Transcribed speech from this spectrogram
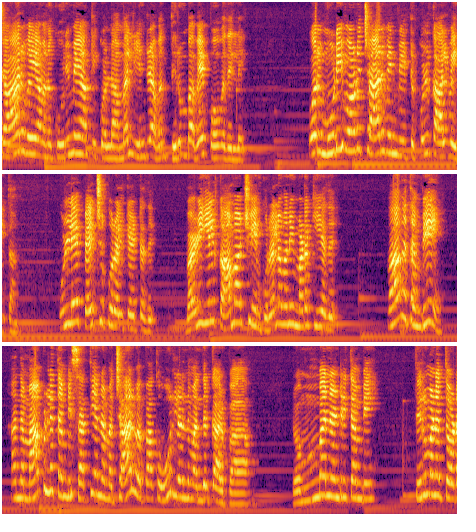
சாருவை அவனுக்கு உரிமையாக்கிக் கொள்ளாமல் இன்று அவன் திரும்பவே போவதில்லை. ஒரு முடிவோடு சாருவின் வீட்டுக்குள் கால் வைத்தான். உள்ளே பேச்சு குரல் கேட்டது. வழியில் காமாட்சியின் குரல் அவனை மடக்கியது. வாங்க தம்பி அந்த மாப்பிள்ளை தம்பி சத்யன் நம்ம சாருவை பார்க்க ஊர்ல இருந்து வந்திருக்காருப்பா. ரொம்ப நன்றி தம்பி. திருமணத்தோட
